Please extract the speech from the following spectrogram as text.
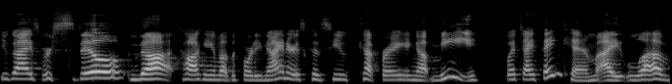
you guys were still not talking about the 49ers because he kept bringing up me, which I thank him. I love,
